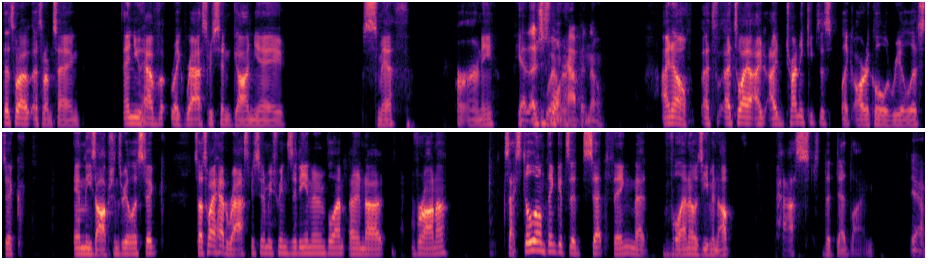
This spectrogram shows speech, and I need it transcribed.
that's what I, that's what I'm saying. And you have like Rasmussen, Gagner, Smith, or Erne. Yeah, that just Whoever. won't happen though. I know that's that's why I I'm trying to keep this like article realistic and these options realistic. So that's why I had Rasmussen in between Zadina and Valen- and uh, Vrana because I still don't think it's a set thing that Veleno is even up past the deadline. Yeah.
